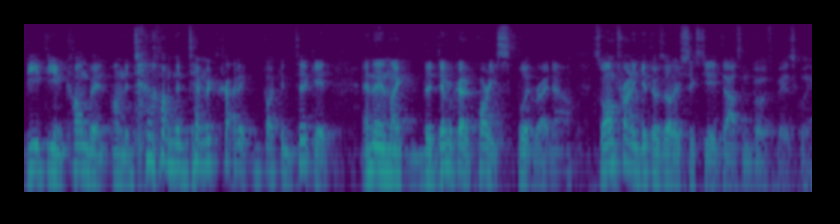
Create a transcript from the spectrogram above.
beat the incumbent on the on the Democratic fucking ticket, and then like the Democratic Party split right now. So I'm trying to get those other sixty eight thousand votes basically,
